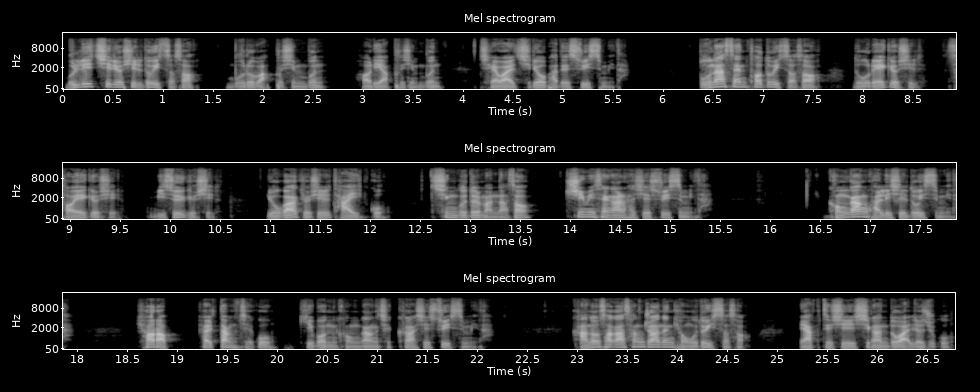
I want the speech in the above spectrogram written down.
물리치료실도 있어서 무릎 아프신 분, 허리 아프신 분, 재활치료 받을 수 있습니다. 문화센터도 있어서 노래교실, 서예 교실, 미술 교실, 요가 교실 다 있고 친구들 만나서 취미 생활 하실 수 있습니다. 건강 관리실도 있습니다. 혈압, 혈당 재고, 기본 건강 체크하실 수 있습니다. 간호사가 상주하는 경우도 있어서 약 드실 시간도 알려주고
